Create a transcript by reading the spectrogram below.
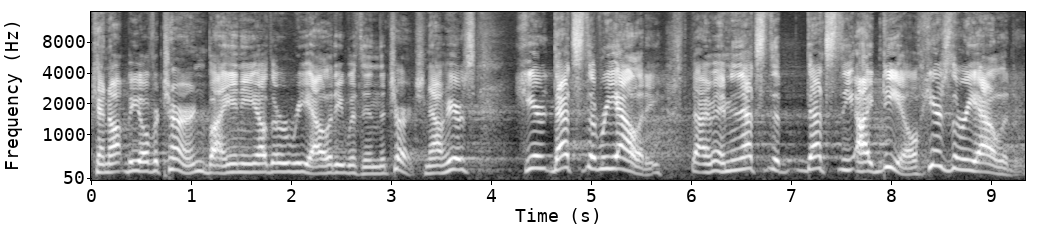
cannot be overturned by any other reality within the church. Now, here's here that's the reality. I mean, that's the, that's the ideal. Here's the reality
